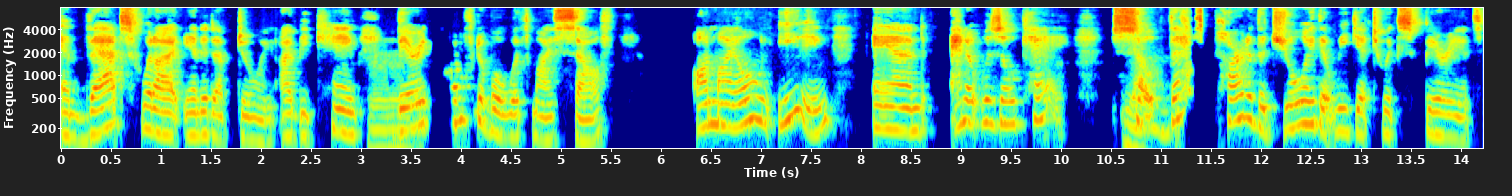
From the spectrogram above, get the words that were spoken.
And that's what I ended up doing. I became mm. very comfortable with myself on my own eating and and it was okay. So yeah. that's part of the joy that we get to experience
